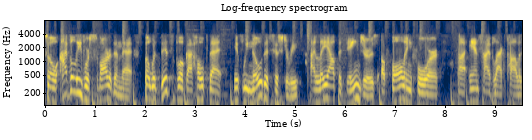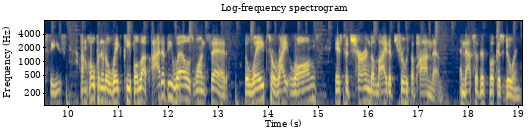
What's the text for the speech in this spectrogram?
So I believe we're smarter than that. But with this book, I hope that if we know this history, I lay out the dangers of falling for uh, anti-black policies. I'm hoping it'll wake people up. Ida B. Wells once said, "The way to right wrongs is to turn the light of truth upon them," and that's what this book is doing.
